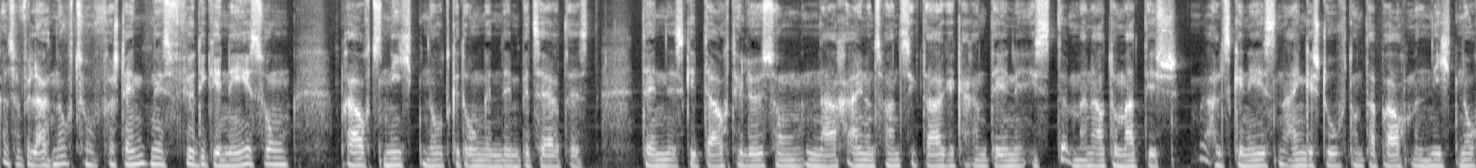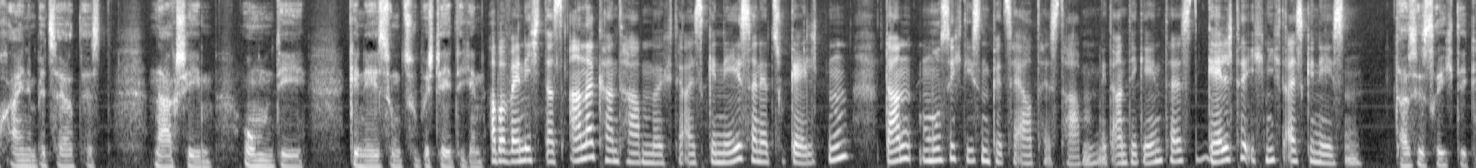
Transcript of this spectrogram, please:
Also vielleicht noch zu Verständnis, für die Genesung braucht es nicht notgedrungen den PCR-Test. Denn es gibt auch die Lösung, nach 21 Tage Quarantäne ist man automatisch als genesen eingestuft und da braucht man nicht noch einen PCR-Test nachschieben, um die Genesung zu bestätigen. Aber wenn ich das anerkannt haben möchte, als Genesene zu gelten, dann muss ich diesen PCR-Test haben. Mit Antigentest gelte ich nicht als genesen. Das ist richtig.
